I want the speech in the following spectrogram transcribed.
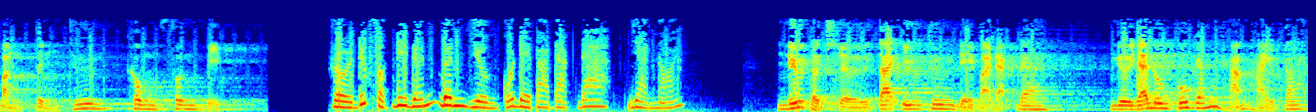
bằng tình thương, không phân biệt. Rồi Đức Phật đi đến bên giường của Đề Bà Đạt Đa và nói, Nếu thật sự ta yêu thương Đề Bà Đạt Đa, người đã luôn cố gắng hãm hại ta,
